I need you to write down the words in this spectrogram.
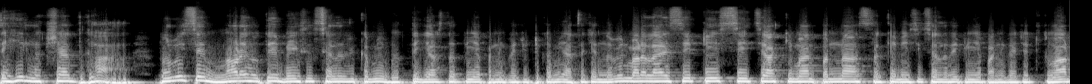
तेही लक्षात घ्या. पूर्वीचे मॉडेल होते बेसिक सॅलरी कमी भत्ते जास्त पीएफ आणि ग्रॅच्युटी कमी. आताचे नवीन मॉडेल आहे सीटीसीच्या किमान पन्नास टक्के बेसिक सॅलरी पीएफ आणि ग्रॅच्युटी वाढ.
